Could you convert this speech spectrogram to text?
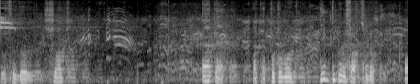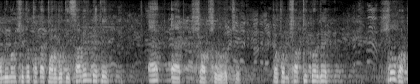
খুব সুন্দর শট এক এক, অর্থাৎ প্রথম তিনটি করে শট ছিল। অমীমাংসিত থাকা পরবর্তী সাডেন ডেতে এক এক শট শুরু হচ্ছে। প্রথম শটটি করবে? সৌগত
